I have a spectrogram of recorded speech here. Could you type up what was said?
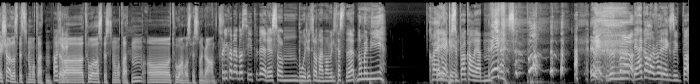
Ikke alle spiste nummer 13. Okay. Det var To av oss spiste nummer 13, og to andre spiste noe annet. Fordi kan jeg bare si til dere som bor i Trondheim og vil teste det Nummer 9 rekesuppa kaller jeg den. Rekesuppa! Rekesuppa! Jeg kaller den for rekesuppa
